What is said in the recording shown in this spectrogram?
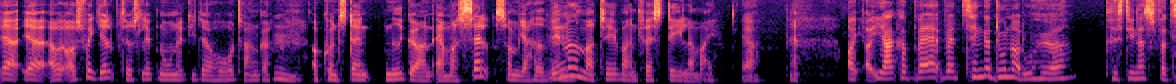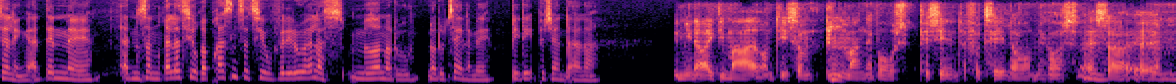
Ja, ja, og også få hjælp til at slippe nogle af de der hårde tanker. Mm. Og konstant nedgøren af mig selv, som jeg havde vendet mm. mig til, var en fast del af mig. Ja. ja. Og, og Jacob, hvad, hvad tænker du, når du hører Christinas fortælling? Er den, øh, er den sådan relativt repræsentativ for det, du ellers møder, når du, når du taler med BD-patienter? Eller? Det minder rigtig meget om det, som mange af vores patienter fortæller om. Ikke også? Mm. Altså, øhm,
